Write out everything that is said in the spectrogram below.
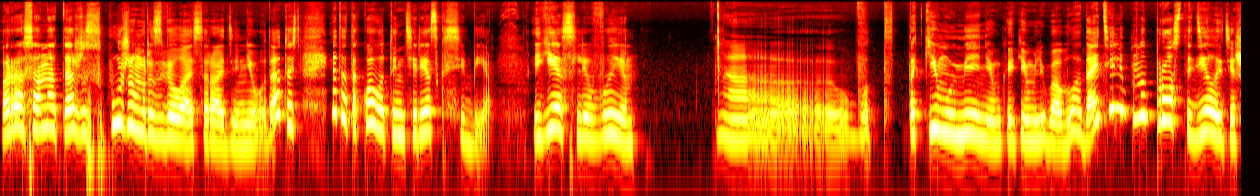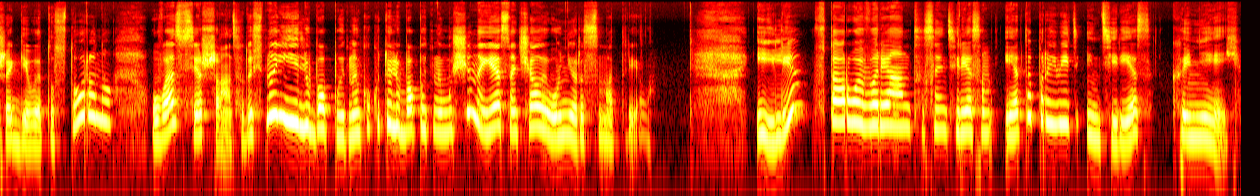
раз она даже с мужем развелась ради него, да, то есть это такой вот интерес к себе. Если вы вот таким умением каким-либо обладаете, или ну, просто делаете шаги в эту сторону, у вас все шансы. То есть, ну и любопытный, какой-то любопытный мужчина, я сначала его не рассмотрела. Или второй вариант с интересом – это проявить интерес к ней.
